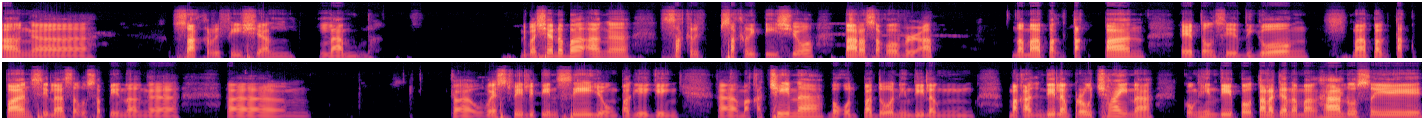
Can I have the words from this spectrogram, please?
ang uh, sacrificial lamb? 'Di ba siya na ba ang uh, sakri- sakripisyo para sa cover up na mapagtakpan etong si Digong, mapagtakpan sila sa usapin ng uh, um, uh, West Philippine Sea, yung pagiging uh, maka-China, bukod pa doon hindi lang maka, hindi lang pro-China, kung hindi po talaga namang halos eh,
